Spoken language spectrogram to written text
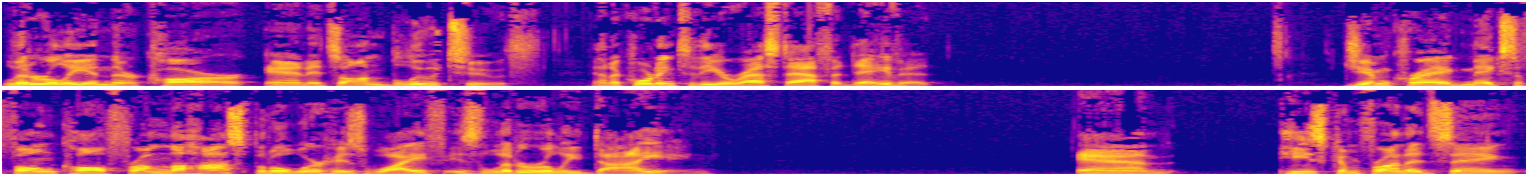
literally in their car, and it's on Bluetooth. And according to the arrest affidavit, Jim Craig makes a phone call from the hospital where his wife is literally dying. And he's confronted saying,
